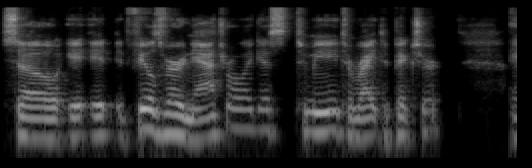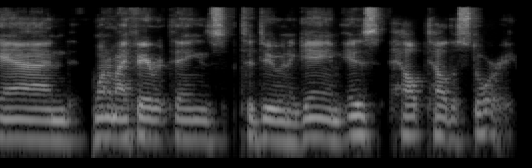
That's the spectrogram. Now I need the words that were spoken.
So it, it feels very natural, I guess, to me to write to picture. And one of my favorite things to do in a game is help tell the story.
